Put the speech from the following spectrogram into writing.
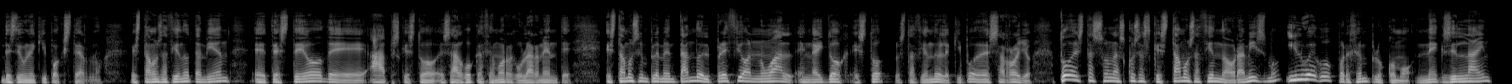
desde un equipo externo. Estamos haciendo también eh, testeo de apps, que esto es algo que hacemos regularmente. Estamos implementando el precio anual en GuideDog. Esto lo está haciendo el equipo de desarrollo. Todas estas son las cosas que estamos haciendo ahora mismo. Y luego, por ejemplo, como Next in Line,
